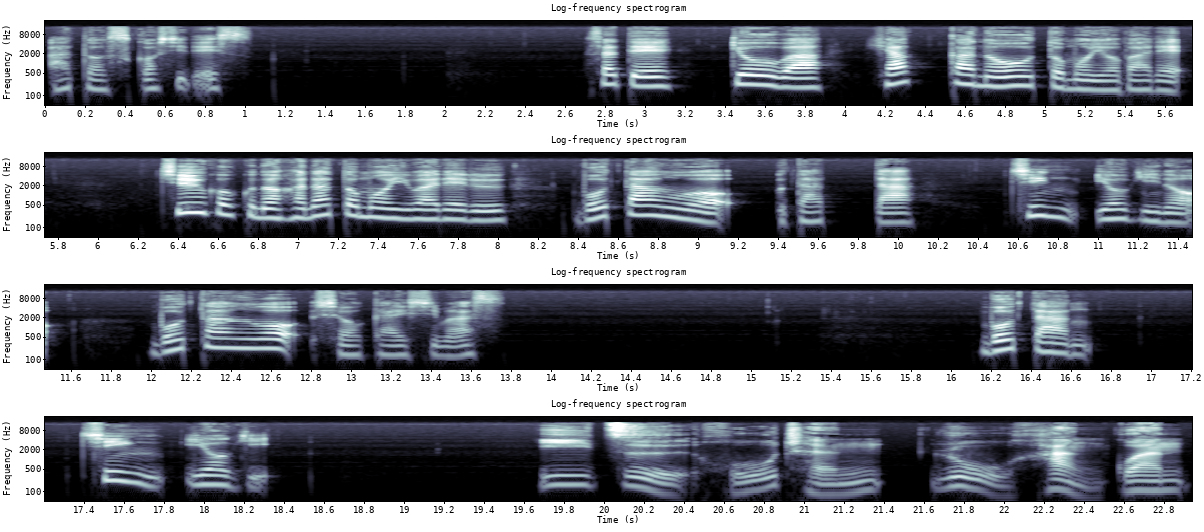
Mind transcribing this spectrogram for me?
あと少しです。さて、今日は百花の王とも呼ばれ中国の花とも言われるボタンを歌った陳ヨギのボタンを紹介します。ボタン陳ヨギ。一字胡尘入汉关。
